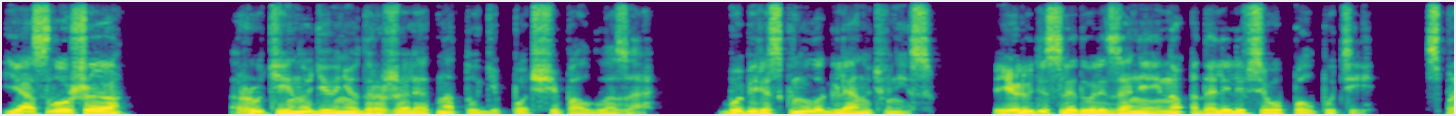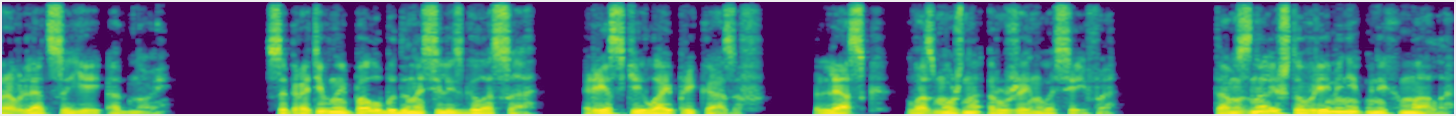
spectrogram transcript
я слушаю». Руки и ноги у нее дрожали от натуги, пот щипал глаза. Бобби рискнула глянуть вниз. Ее люди следовали за ней, но одолели всего полпути. Справляться ей одной. С оперативной палубы доносились голоса. Резкий лай приказов. Ляск, возможно, оружейного сейфа. Там знали, что времени у них мало,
